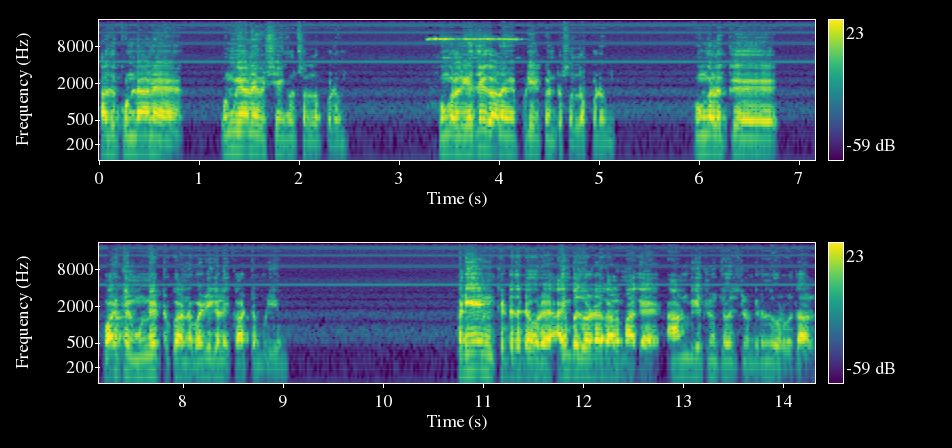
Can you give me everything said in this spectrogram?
அதுக்குண்டான உண்மையான விஷயங்கள் சொல்லப்படும். உங்கள் எதிர்காலம் எப்படி இருக்கு என்று சொல்லப்படும். உங்களுக்கு வாழ்க்கையில் முன்னேற்றக்கான வழிகளை காட்ட முடியும். அடியேன் கிட்டத்தட்ட ஒரு ஐம்பது வருட காலமாக ஆன்மீகத்திலும் ஜோதிடத்திலும் இருந்து வருவதால்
